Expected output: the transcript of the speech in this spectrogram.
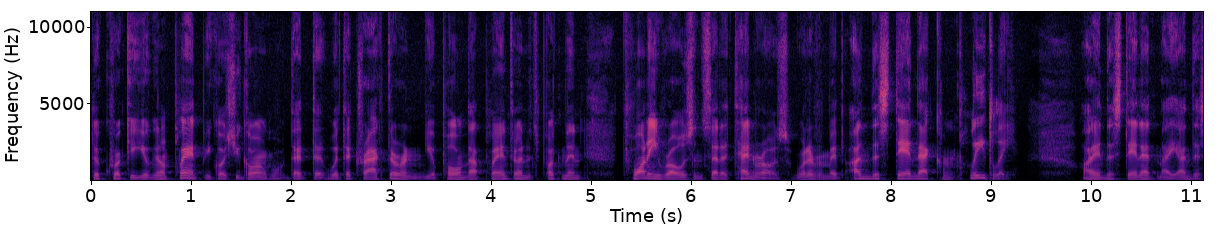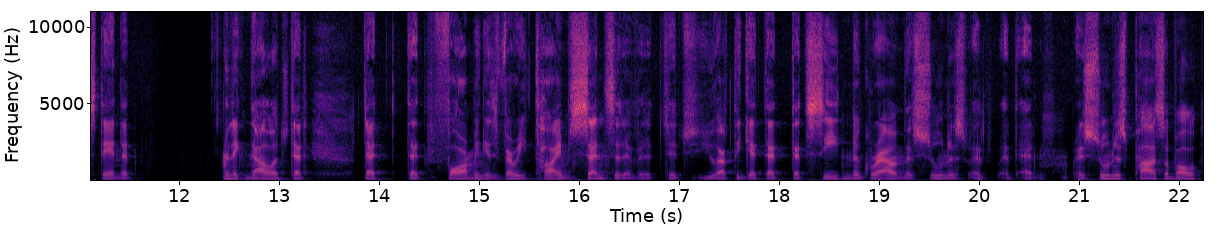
the quicker you're going to plant because you're going that, that, with the tractor and you're pulling that planter and it's putting in twenty rows instead of ten rows, whatever may. Understand that completely. I understand that, and I understand it, and acknowledge that that that farming is very time sensitive. It, it, you have to get that, that seed in the ground as soon as as soon as possible.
